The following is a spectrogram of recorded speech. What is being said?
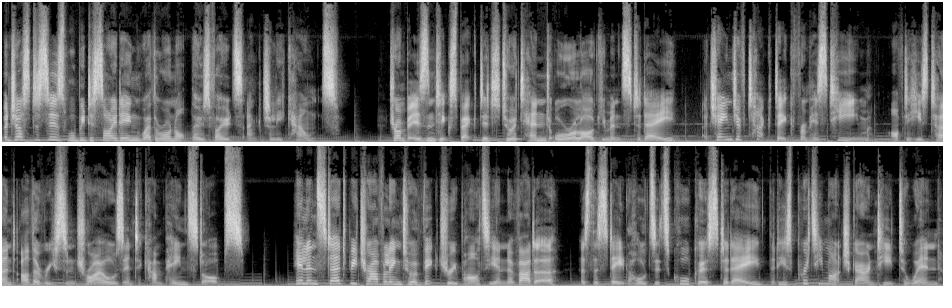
But justices will be deciding whether or not those votes actually count. Trump isn't expected to attend oral arguments today, a change of tactic from his team after he's turned other recent trials into campaign stops. He'll instead be travelling to a victory party in Nevada, as the state holds its caucus today that he's pretty much guaranteed to win.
